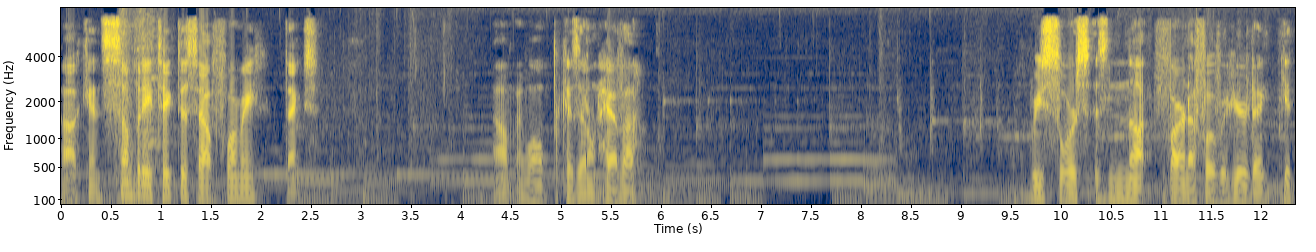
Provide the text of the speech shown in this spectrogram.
Uh, can somebody take this out for me? Thanks. Um, I won't because I don't have a resource is not far enough over here to get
